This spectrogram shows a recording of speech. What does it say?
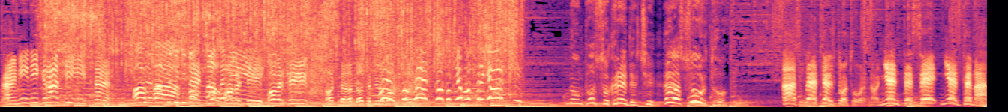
Panini gratis! Levati di mezzo! Muoverti, muoverti! Forza, andate più Presto, presto, dobbiamo sbrigarci! Non posso crederci! È assurdo! Aspetta il tuo turno! Niente se, niente ma!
